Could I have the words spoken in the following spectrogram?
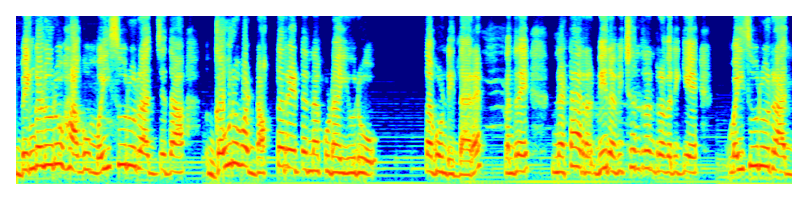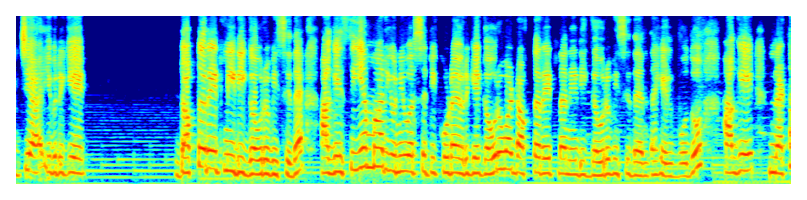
ಬೆಂಗಳೂರು ಹಾಗೂ ಮೈಸೂರು ರಾಜ್ಯದ ಗೌರವ ಡಾಕ್ಟರೇಟ್ ಅನ್ನ ಕೂಡ ಇವರು ತಗೊಂಡಿದ್ದಾರೆ. ಅಂದ್ರೆ ನಟ ವಿ ರವಿಚಂದ್ರನ್ ರವರಿಗೆ ಮೈಸೂರು ರಾಜ್ಯ ಇವರಿಗೆ ಡಾಕ್ಟರೇಟ್ ನೀಡಿ ಗೌರವಿಸಿದೆ. ಹಾಗೆ ಸಿಎಂಆರ್ ಯೂನಿವರ್ಸಿಟಿ ಕೂಡ ಇವರಿಗೆ ಗೌರವ ಡಾಕ್ಟರೇಟ್ನ ನೀಡಿ ಗೌರವಿಸಿದೆ ಅಂತ ಹೇಳ್ಬೋದು. ಹಾಗೆ ನಟ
